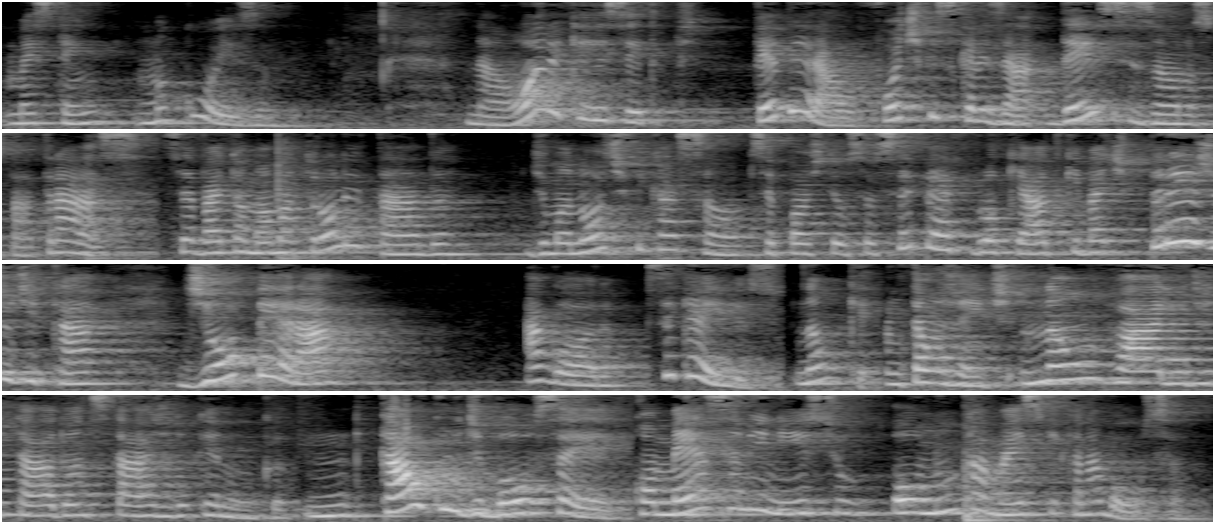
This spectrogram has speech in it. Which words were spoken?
mas tem uma coisa. Na hora que a Receita Federal for te fiscalizar desses anos para trás, você vai tomar uma troletada de uma notificação. Você pode ter o seu CPF bloqueado que vai te prejudicar de operar agora. Você quer isso? Não quer. Então, gente, não vale o ditado antes tarde do que nunca. Cálculo de bolsa é começa no início ou nunca mais fica na bolsa.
